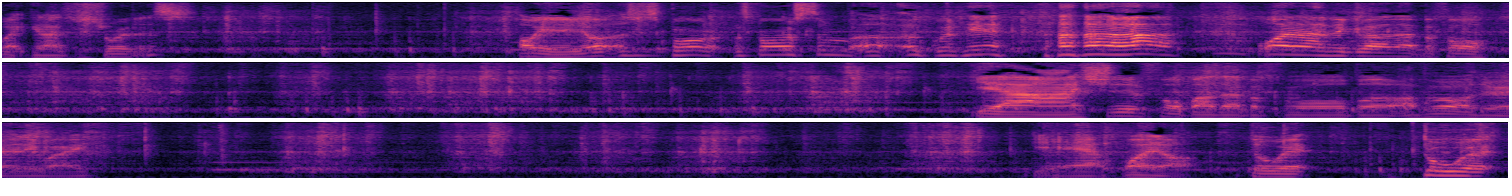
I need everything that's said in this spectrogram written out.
Wait, can I destroy this? Oh yeah, you know? Let's just borrow, let's borrow some uh, oak wood here. Why didn't I think about that before? Yeah, I should have thought about that before, but I thought I'd do it anyway. Yeah, why not? Do it. Do it.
